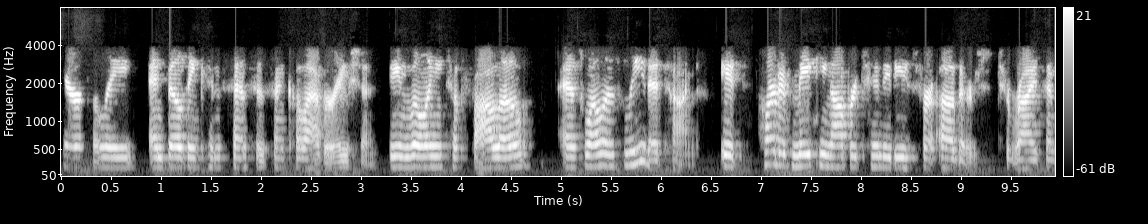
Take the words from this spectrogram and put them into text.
carefully and building consensus and collaboration, being willing to follow as well as lead at times part of making opportunities for others to rise and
